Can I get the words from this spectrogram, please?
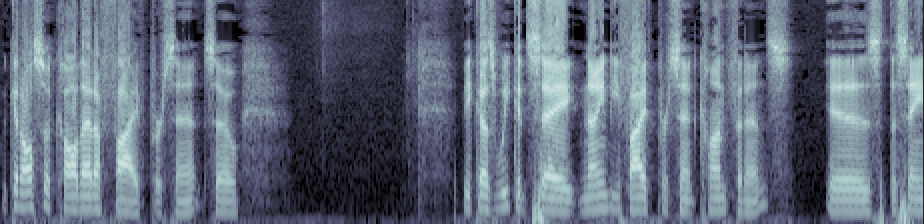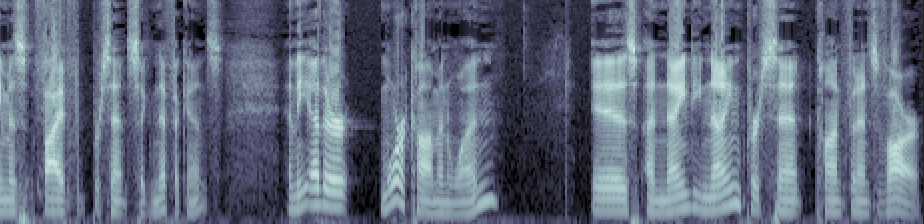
we could also call that a 5% so because we could say 95% confidence is the same as 5% significance. And the other more common one is a 99% confidence var.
